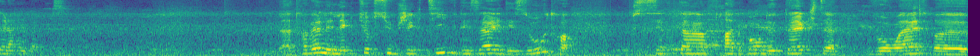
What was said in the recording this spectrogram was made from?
de la révolte. À travers les lectures subjectives des uns et des autres, certains fragments de texte vont être euh,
